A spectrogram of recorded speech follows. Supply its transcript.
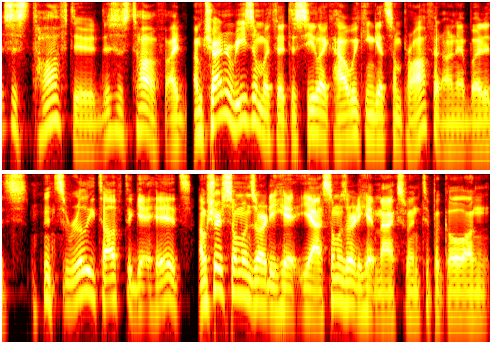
This is tough, dude. This is tough. I, I'm trying to reason with it to see like how we can get some profit on it, but it's it's really tough to get hits. I'm sure someone's already hit. Yeah, someone's already hit max win, typical on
